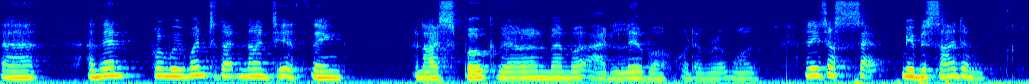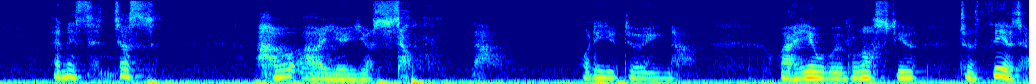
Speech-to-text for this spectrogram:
Uh, and then when we went to that 90th thing, and I spoke there. I remember ad lib or whatever it was, and he just sat me beside him, and it's just, how are you yourself now? What are you doing now? Well, here we've lost you to theatre.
